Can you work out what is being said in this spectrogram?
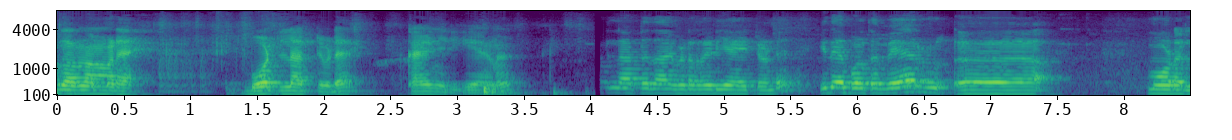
അപ്പോൾ ഇതാ നമ്മുടെ ബോട്ടിൽ ആർട്ട് ഇവിടെ കഴിഞ്ഞിരിക്കുകയാണ്. ബോട്ടിൽ ആർട്ട് ഇതാ ഇവിടെ റെഡി ആയിട്ടുണ്ട്. ഇതേപോലത്തെ വേറൊരു മോഡൽ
